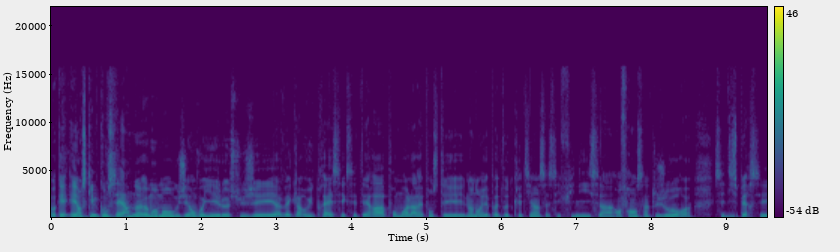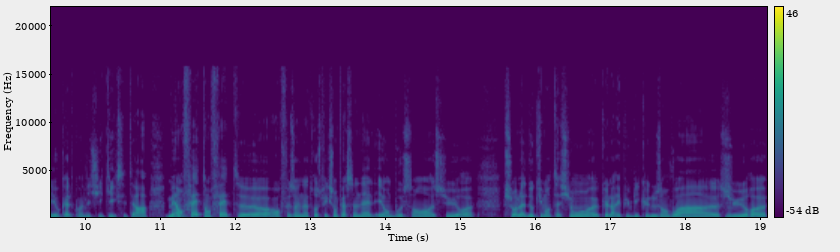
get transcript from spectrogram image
Ok, et en ce qui me concerne, au moment où j'ai envoyé le sujet avec la revue de presse, etc., pour moi, la réponse était non, non, il n'y a pas de vote chrétien, ça c'est fini, ça. En France, hein, toujours, c'est dispersé aux quatre coins de l'échiquier, etc. Mais en fait, en fait, euh, en faisant une introspection personnelle et en bossant euh, sur, euh, sur la documentation que la République nous envoie, euh, sur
